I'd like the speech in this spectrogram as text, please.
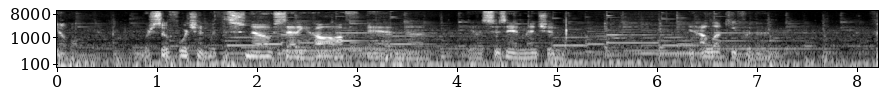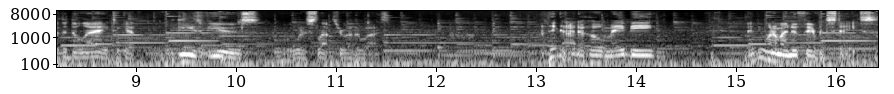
Real. We're so fortunate with the snow setting it off, and uh, you know, Suzanne mentioned you know, how lucky for the for the delay to get these views we would have slept through otherwise. I think Idaho may be maybe one of my new favorite states.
